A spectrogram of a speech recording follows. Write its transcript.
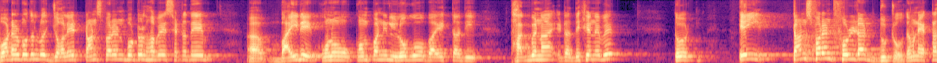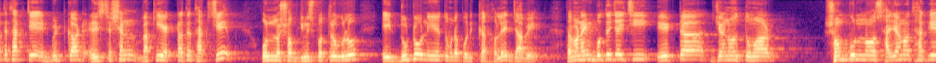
ওয়াটার বোতল বা জলের ট্রান্সপারেন্ট বোতল হবে, সেটাতে বাইরে কোনো কোম্পানির লোগো বা ইত্যাদি থাকবে না, এটা দেখে নেবে। তো এই ট্রান্সপারেন্ট ফোল্ডার দুটো তেমন একটাতে থাকছে অ্যাডমিট কার্ড রেজিস্ট্রেশন বাকি একটাতে থাকছে অন্য সব জিনিসপত্রগুলো, এই দুটো নিয়ে তোমরা পরীক্ষার হলে যাবে। তার মানে আমি বলতে চাইছি, এটা যেন তোমার সম্পূর্ণ সাজানো থাকে,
